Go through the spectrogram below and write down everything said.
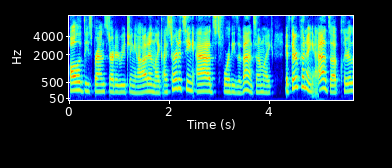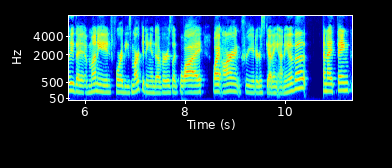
all of these brands started reaching out and like I started seeing ads for these events. And I'm like, if they're putting ads up, clearly they have money for these marketing endeavors. Like why why aren't creators getting any of it? And I think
